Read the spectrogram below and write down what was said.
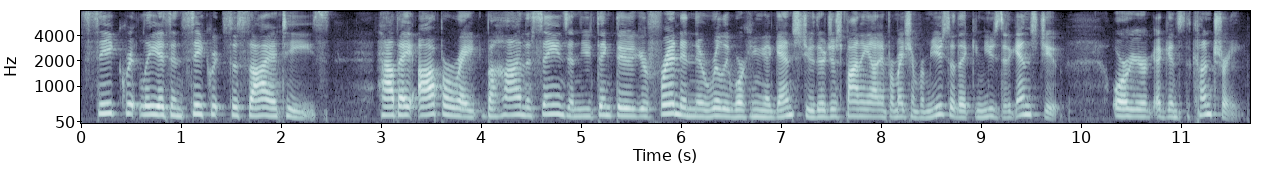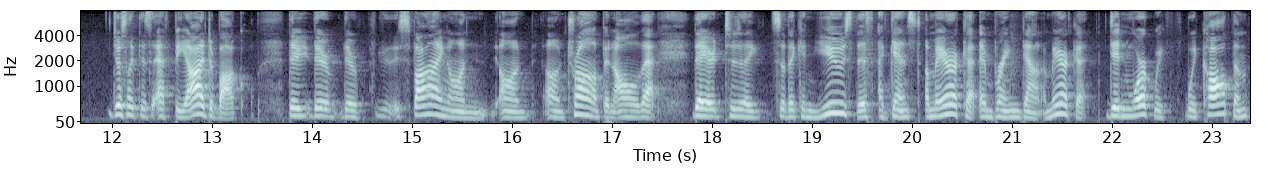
secretly as in secret societies. How they operate behind the scenes, and you think they're your friend and they're really working against you. They're just finding out information from you so they can use it against you or you're against the country. Just like this FBI debacle, they they're they're spying on on on Trump and all of that. They're to they, so they can use this against America and bring down America. Didn't work. We we caught them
